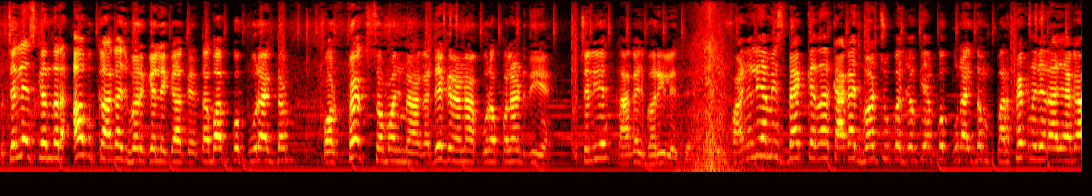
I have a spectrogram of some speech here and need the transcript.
तो चलिए, इसके अंदर अब कागज़ भर के लेके आते हैं, तब आपको पूरा एकदम परफेक्ट समझ में आएगा। देख रहे ना, पूरा पलट दिए। चलिए, कागज़ भर ही लेते हैं। तो फाइनली हम इस बैग के अंदर कागज़ भर चुके जो कि आपको पूरा एकदम परफेक्ट नज़र आ जाएगा।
